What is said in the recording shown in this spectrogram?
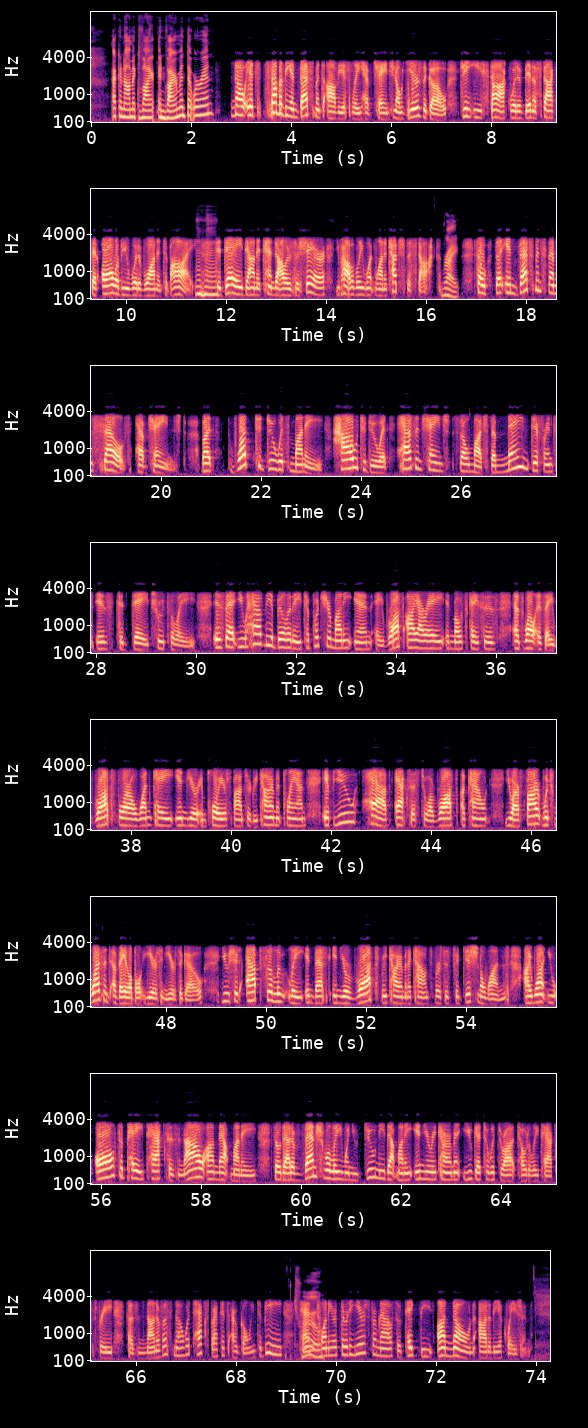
economic vi- environment that we're in? No, it's some of the investments obviously have changed. You know, years ago, GE stock would have been a stock that all of you would have wanted to buy. Mm-hmm. Today, down at $10 a share, you probably wouldn't want to touch the stock. Right. So the investments themselves have changed. But what to do with money, how to do it, hasn't changed so much. The main difference is today, truthfully, is that you have the ability to put your money in a Roth IRA in most cases, as well as a Roth 401k in your employer sponsored retirement plan. If you have access to a Roth account, you are far, which wasn't available years and years ago, you should absolutely invest in your Roth retirement accounts versus traditional ones. I want you all to pay taxes now on that money so that eventually when you do need that money in your retirement, you get to withdraw it totally tax free because none of us know what tax brackets are going to be True. 10, 20, or 30 years from now. So take the unknown out of the equation.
